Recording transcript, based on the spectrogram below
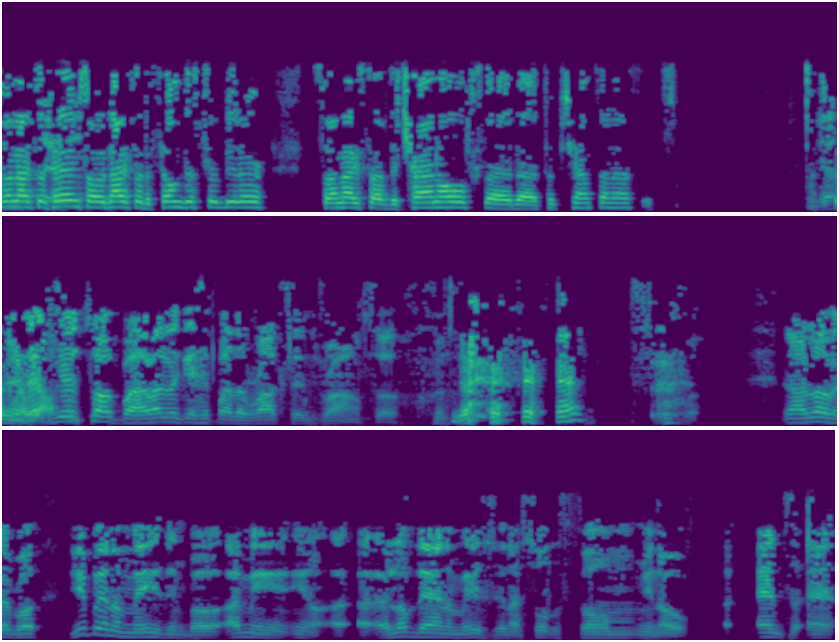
So Yeah. nice of him. So nice of the film distributor. So nice of the channels that uh, took a chance on us. It's it's Yeah, been really awesome. your talk, but I'd rather get hit by the rocks than drown. So, no, I love it, bro. You've been amazing, bro. I mean, you know, I, I- I love the animation. I saw the film, you know, end to end,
